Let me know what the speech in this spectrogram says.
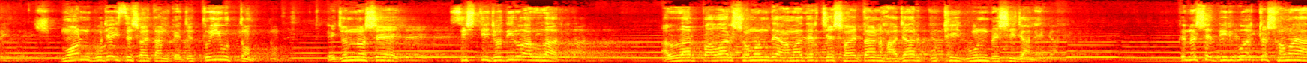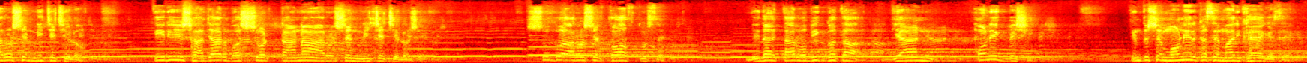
মন বুঝাইছে শয়তানকে যে তুই উত্তম। এই জন্য সে সৃষ্টি যদিও আল্লাহর আল্লাহর পাওয়ার সম্বন্ধে আমাদের চেয়ে শয়তান হাজার কোটি গুণ বেশি জানে। কেন সে দীর্ঘ একটা সময় আরসের নিচে ছিল। তিরিশ হাজার বৎসর টানা আরসের নিচে ছিল সে। শুধু আরসের তফ করছে। বিদায় তার অভিজ্ঞতা, জ্ঞান অনেক বেশি। কিন্তু সে মনের কাছে মার খেয়ে গেছে।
